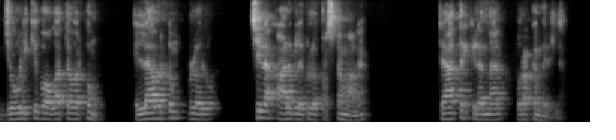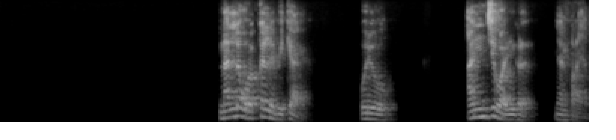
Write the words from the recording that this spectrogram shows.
ജോലിക്ക് പോകാത്തവർക്കും എല്ലാവർക്കും ഉള്ളൊരു ചില ആളുകൾക്കുള്ള പ്രശ്നമാണ് രാത്രി കിടന്നാൽ ഉറക്കം വരില്ല. നല്ല ഉറക്കം ലഭിക്കാൻ ഒരു അഞ്ച് വഴികൾ ഞാൻ പറയാം.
